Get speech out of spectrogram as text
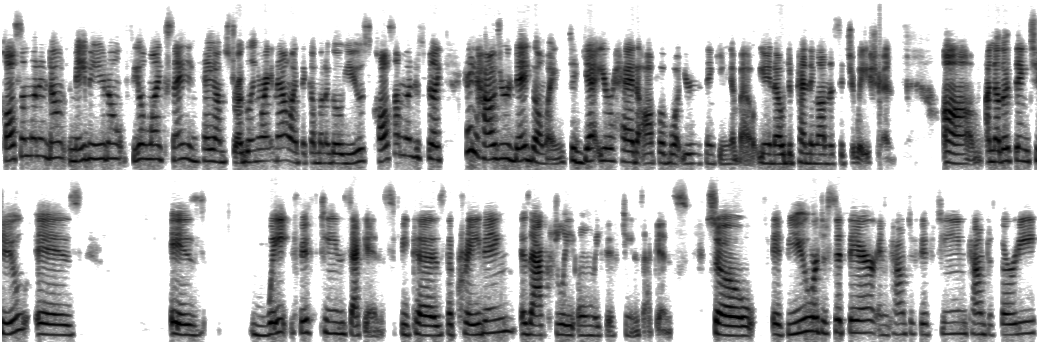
Call someone and don't, maybe you don't feel like saying, Hey, I'm struggling right now. I think I'm going to go use. Call someone, just be like, Hey, how's your day going? To get your head off of what you're thinking about, you know, depending on the situation. Um, another thing too is, is wait 15 seconds because the craving is actually only 15 seconds. So if you were to sit there and count to 15, count to 30,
